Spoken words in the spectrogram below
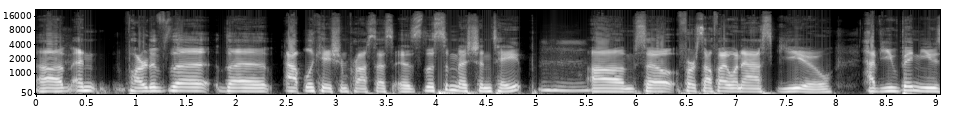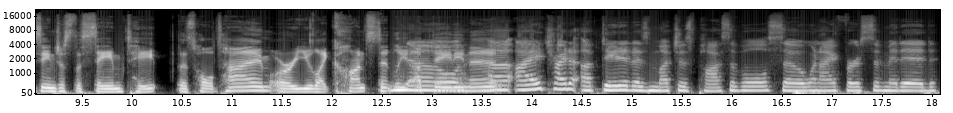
Um, and part of the the application process is the submission tape. Um, so first off, I want to ask you: Have you been using just the same tape this whole time, or are you like constantly No, updating it? Uh, I try to update it as much as possible. So when I first submitted,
